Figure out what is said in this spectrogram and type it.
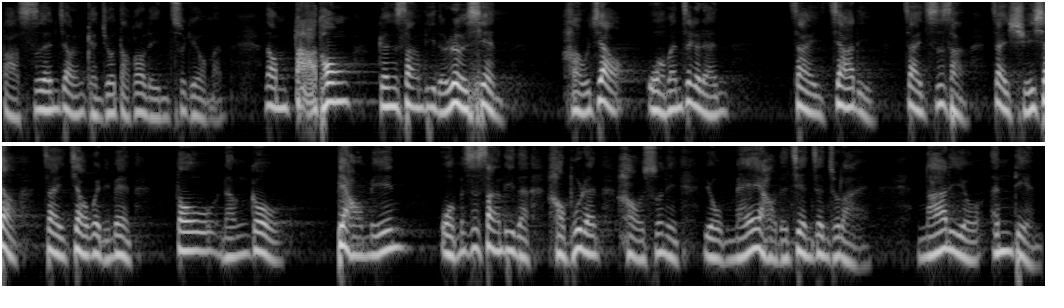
把施恩叫人恳求祷告灵赐给我们，让我们打通跟上帝的热线，好叫。我们这个人，在家里、在职场、在学校、在教会里面，都能够表明我们是上帝的好仆人、好使女，有美好的见证出来。哪里有恩典，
